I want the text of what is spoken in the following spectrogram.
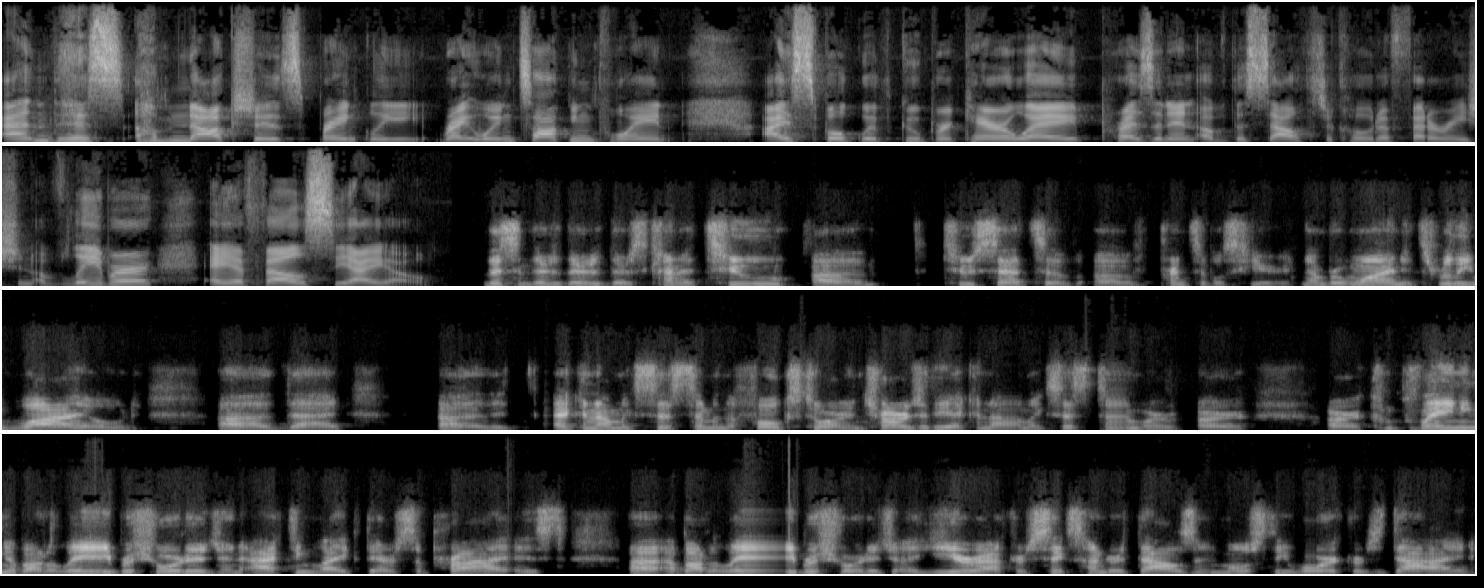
and this obnoxious, frankly, right wing talking point, I spoke with Cooper Caraway, president of the South Dakota Federation of Labor, AFL CIO. Listen, there, there, there's kind of two. Uh, two sets of, of principles here. Number one, it's really wild uh, that uh, the economic system and the folks who are in charge of the economic system are, are, are complaining about a labor shortage and acting like they're surprised uh, about a labor shortage a year after 600,000 mostly workers died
